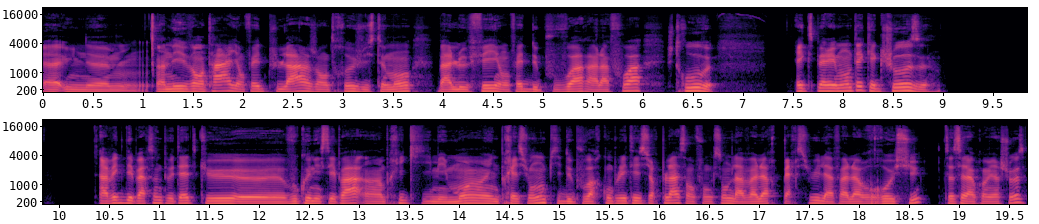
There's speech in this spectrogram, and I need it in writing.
euh, une euh, un éventail en fait plus large entre justement bah, le fait en fait de pouvoir à la fois je trouve expérimenter quelque chose avec des personnes peut-être que euh, vous connaissez pas à un prix qui met moins une pression, puis de pouvoir compléter sur place en fonction de la valeur perçue et la valeur reçue. Ça, c'est la première chose.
